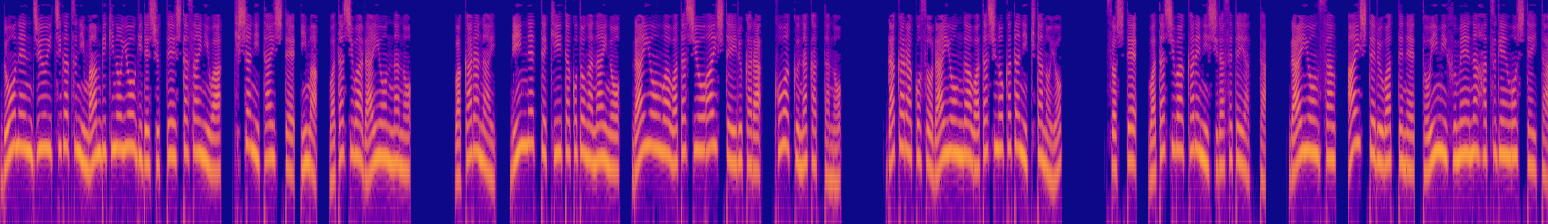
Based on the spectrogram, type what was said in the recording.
同年11月に万引きの容疑で出廷した際には、記者に対して、今、私はライオンなの。わからない。リンネって聞いたことがないの。ライオンは私を愛しているから、怖くなかったの。だからこそライオンが私の方に来たのよ。そして、私は彼に知らせてやった。ライオンさん、愛してるわってね、と意味不明な発言をしていた。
